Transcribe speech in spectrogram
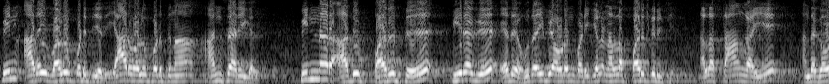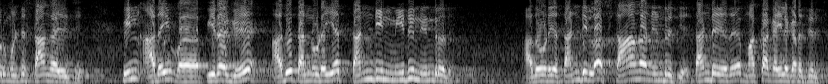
பின் அதை வலுப்படுத்தியது. யார் வலுப்படுத்தினா? அன்சாரிகள். பின்னர் அது பருத்து பிறகு எது ஹுதைபியா உடன்படிக்கையில் நல்லா பருத்துருச்சு. நல்லா ஸ்ட்ராங் ஆகி அந்த கவர்மெண்ட் ஸ்ட்ராங் ஆயிடுச்சு பின் அதை வ- பிறகு அது தன்னுடைய தண்டின் மீது நின்றது. அதோடைய தண்டில் ஸ்ட்ராங்காக நின்றுச்சு. தண்டு எது மக்கா கையில் கிடச்சிருச்சு.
